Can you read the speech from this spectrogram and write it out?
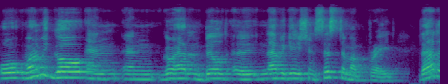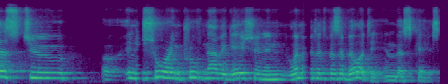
Or when we go and, and go ahead and build a navigation system upgrade, that is to ensure improved navigation in limited visibility in this case.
